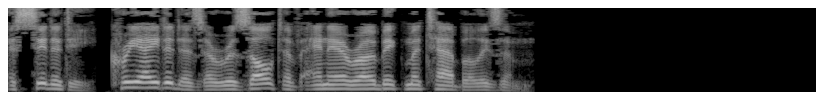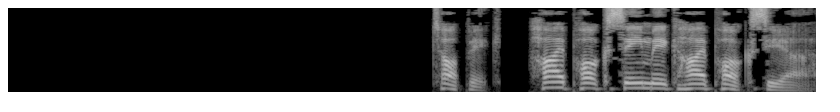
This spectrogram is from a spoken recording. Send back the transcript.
acidity created as a result of anaerobic metabolism. Hypoxemic hypoxia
